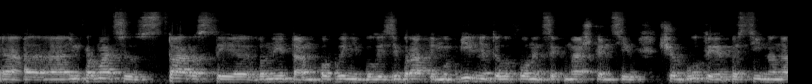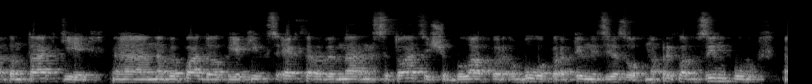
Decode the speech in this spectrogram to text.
е, інформацію старости. Вони там повинні були зібрати мобільні телефони цих мешканців, щоб бути постійно на контакті е, на випадок якихось екстраординарних ситуацій, щоб була був оперативний зв'язок. Наприклад, взимку е,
